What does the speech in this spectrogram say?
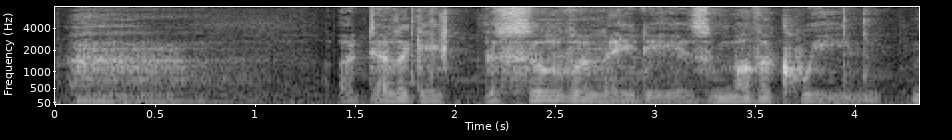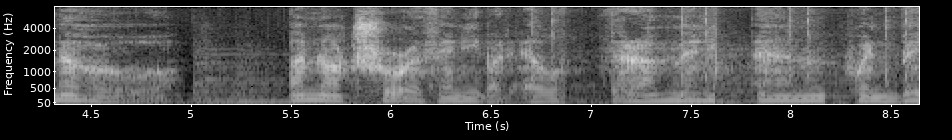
a delegation. The Silver Lady is Mother Queen. No, I'm not sure if any but El. There are many, and when they...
